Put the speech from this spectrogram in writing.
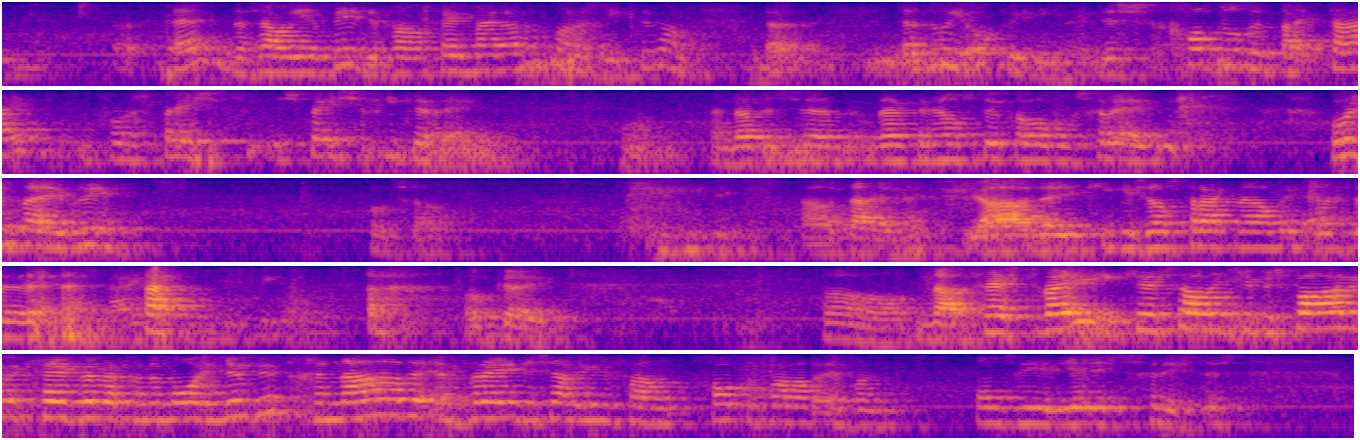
hè, dan zou je bidden van, geef mij dan ook maar een ziekte, want dat, dat doe je ook weer niet meer. Dus God doet het bij tijd voor een specifie- een specifieke reden. En dat is, eh, daar heb ik een heel stuk over geschreven. Hoe is het bij je vriend? Goed zo. Oude tijd, hè? Ja, nee, ik kijk je zo strak nou, ik word... eh, Oké. Oh, nou, vers 2. Ik zal het je besparen. Ik geef wel even een mooie nugget. Genade en vrede zou u van God de Vader en van onze Heer Jezus Christus.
